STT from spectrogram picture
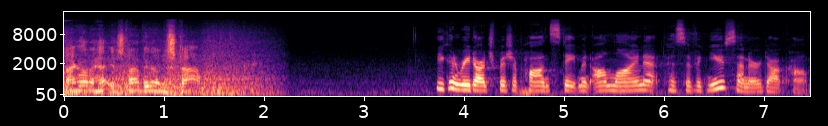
it's not going to, it's not going to stop. You can read Archbishop Hon's statement online at pacificnewscenter.com.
